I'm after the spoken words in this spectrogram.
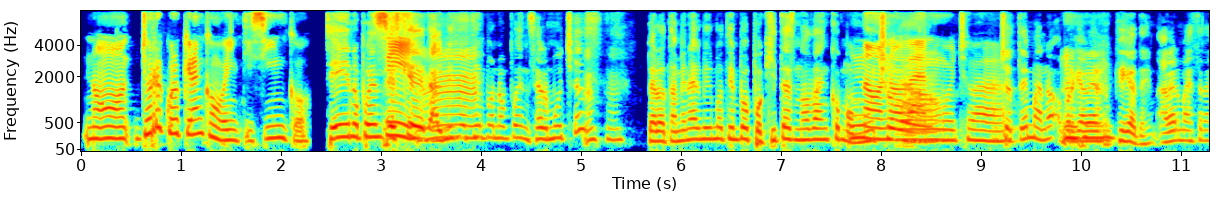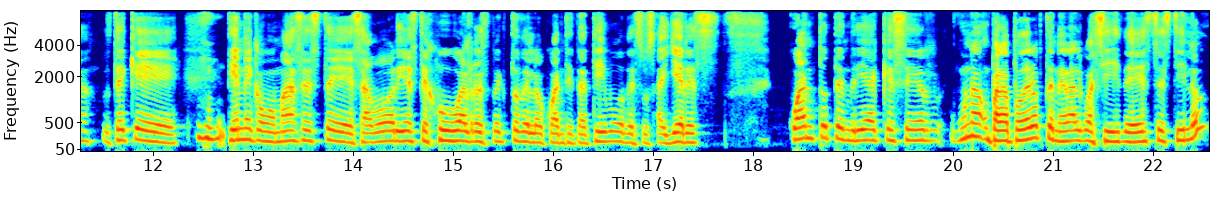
No, yo recuerdo que eran como 25. Sí, no pueden, Sí. es que al mismo Mm. tiempo no pueden ser muchas, pero también al mismo tiempo poquitas no dan como no, mucho, no dan mucho a... mucho tema, ¿no? Porque a ver, fíjate, a ver maestra, usted que tiene como más este sabor y este jugo al respecto de lo cuantitativo de sus ayeres, ¿cuánto tendría que ser una para poder obtener algo así de este estilo?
